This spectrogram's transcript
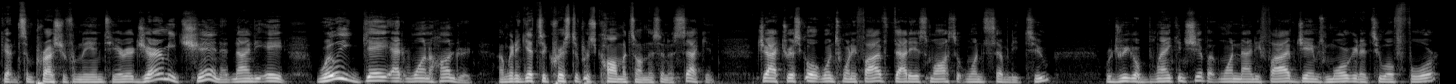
Getting some pressure from the interior. Jeremy Chinn at 98. Willie Gay at 100. I'm going to get to Christopher's comments on this in a second. Jack Driscoll at 125. Thaddeus Moss at 172. Rodrigo Blankenship at 195, James Morgan at 204,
